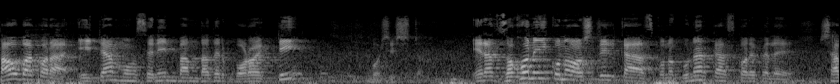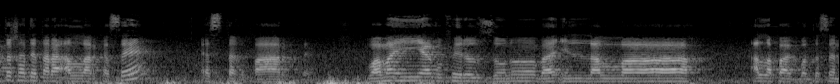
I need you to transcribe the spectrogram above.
তাও বা করা, এইটা মোহসেনিন বান্দাদের বড় একটি বৈশিষ্ট্য। এরা যখনই কোনো অশ্লীল কাজ, কোনো গুনার কাজ করে ফেলে, সাথে সাথে তারা আল্লাহর কাছে ইস্তেকফার করে। আল্লাহ পাক বলতেছেন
